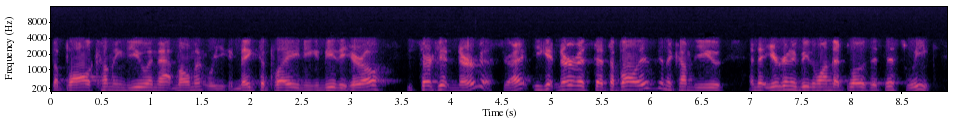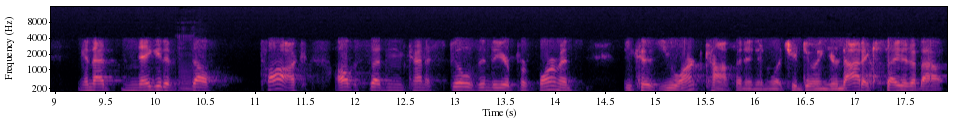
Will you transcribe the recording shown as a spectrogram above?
the ball coming to you in that moment where you can make the play and you can be the hero, you start getting nervous, right? You get nervous that the ball is going to come to you and that you're going to be the one that blows it this week. And that negative mm. self talk all of a sudden kind of spills into your performance because you aren't confident in what you're doing. You're not excited about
